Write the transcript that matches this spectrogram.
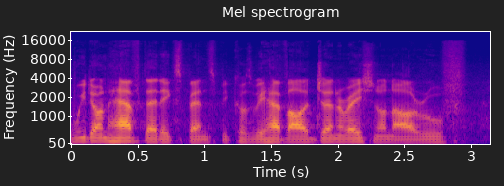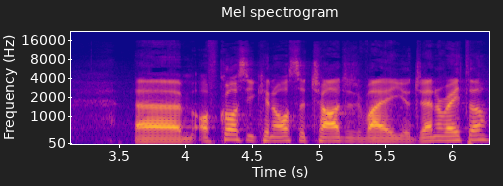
we don't have that expense because we have our generation on our roof. Um, of course, you can also charge it via your generator,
